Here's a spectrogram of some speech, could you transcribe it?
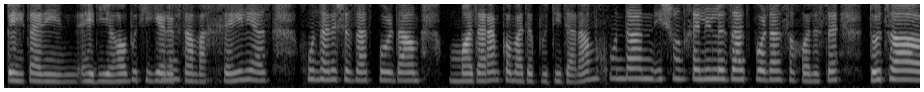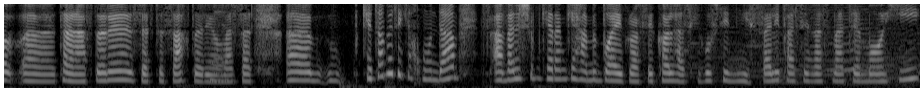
بهترین هدیه ها بود که گرفتم و خیلی از خوندنش لذت بردم. مادرم که اومده بود دیدنم خوندن ایشون خیلی لذت بردن. سو خلاصه دو تا طرفدار سفت و سخت داریم اون وسط. کتابی که خوندم اولش فکر کردم که همه بایوگرافیکال هست که گفتی نیست ولی پس این قسمت ماهی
